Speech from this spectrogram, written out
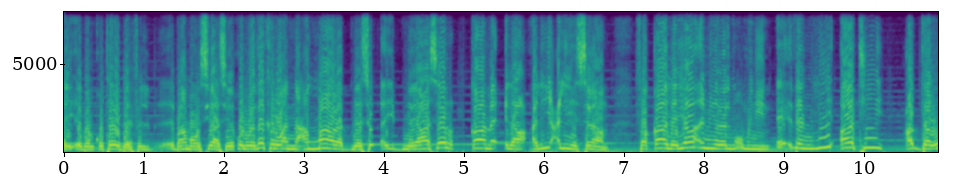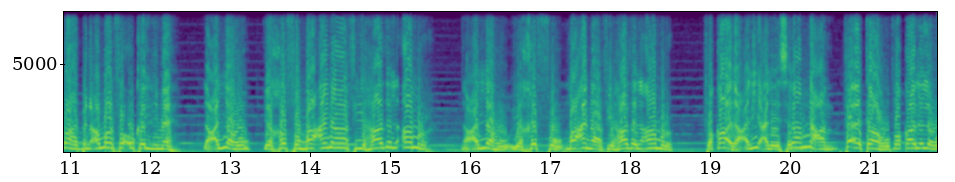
أي ابن قتيبة في الإمامة والسياسة يقول وذكروا أن عمار بن, بن ياسر قام إلى علي عليه السلام فقال يا أمير المؤمنين ائذن لي آتي عبد الله بن عمر فأكلمه لعله يخف معنا في هذا الأمر لعله يخف معنا في هذا الأمر. فقال علي عليه السلام نعم. فأتاه فقال له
